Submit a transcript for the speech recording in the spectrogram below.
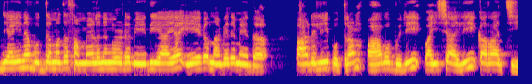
ജൈന ബുദ്ധമത സമ്മേളനങ്ങളുടെ വേദിയായ ഏക നഗരമേത്? പാടലിപുത്രം പാവപുരി വൈശാലി കറാച്ചി.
